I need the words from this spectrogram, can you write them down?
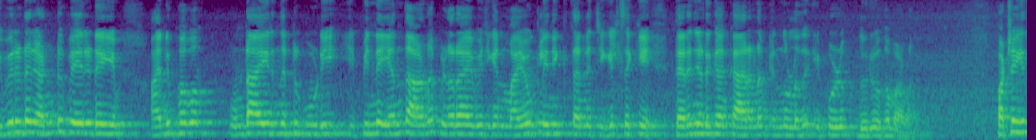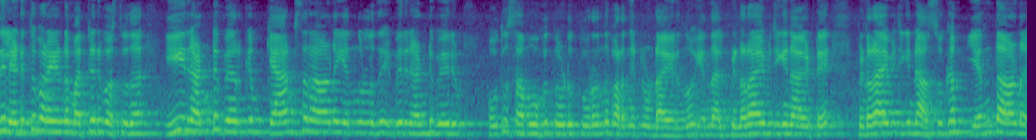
ഇവരുടെ രണ്ടുപേരുടെയും അനുഭവം ഉണ്ടായിരുന്നിട്ട് കൂടി പിന്നെ എന്താണ് പിണറായി വിജയൻ മയോ ക്ലിനിക് തന്നെ ചികിത്സയ്ക്ക് തിരഞ്ഞെടുക്കാൻ കാരണം എന്നുള്ളത് ഇപ്പോഴും ദുരൂഹമാണ്. പക്ഷേ ഇതിൽ എടുത്തു പറയേണ്ട മറ്റൊരു വസ്തുത ഈ രണ്ടു പേർക്കും ക്യാൻസർ ആണ് എന്നുള്ളത് ഇവർ രണ്ടുപേരും പൊതുസമൂഹത്തോട് തുറന്നു പറഞ്ഞിട്ടുണ്ടായിരുന്നു. എന്നാൽ പിണറായി വിജയനാകട്ടെ പിണറായി വിജയന്റെ അസുഖം എന്താണ്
